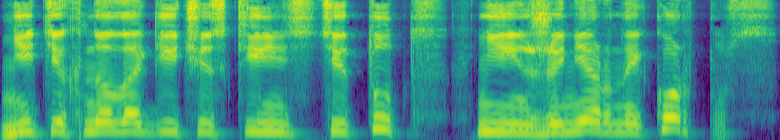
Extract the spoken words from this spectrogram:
Ни технологический институт, ни инженерный корпус.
